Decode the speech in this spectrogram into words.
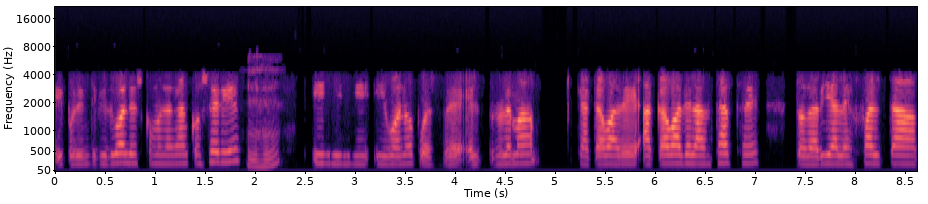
y por individuales como en el Banco Series. Uh -huh. Y, y, bueno pues eh, el problema que acaba de acaba de lanzarse todavía le falta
